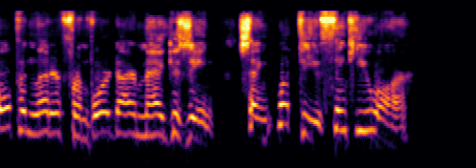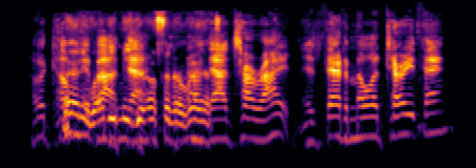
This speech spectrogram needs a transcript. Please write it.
open letter from Voir magazine saying, What do you think you are? Oh, tell anyway, me about that. no, that's all right. Is that a military thing?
